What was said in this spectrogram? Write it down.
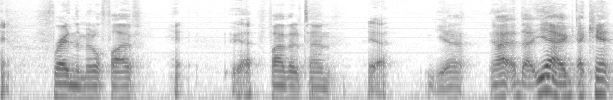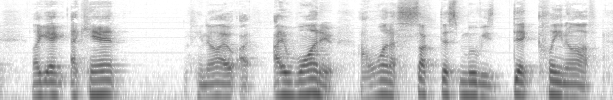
right in the middle? Five, Yeah. five out of ten. Yeah. Yeah, I, that, yeah. I, I can't like I, I can't. You know, I, I I want to. I want to suck this movie's dick clean off.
